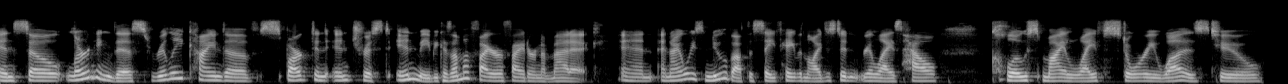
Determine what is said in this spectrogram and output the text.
And so learning this really kind of sparked an interest in me because I'm a firefighter and a medic. And and I always knew about the safe haven law. I just didn't realize how close my life story was to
